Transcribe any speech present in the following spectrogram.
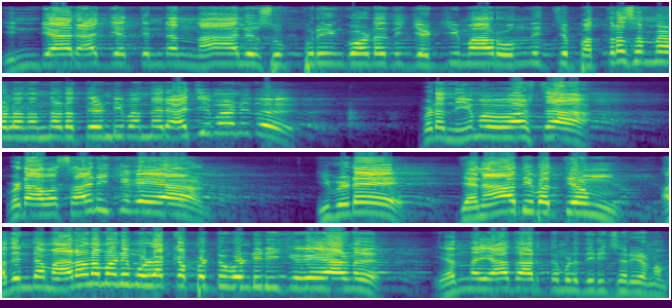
ഇന്ത്യ രാജ്യത്തിന്റെ നാല് സുപ്രീം കോടതി ജഡ്ജിമാർ ഒന്നിച്ച് പത്രസമ്മേളനം നടത്തേണ്ടി വന്ന രാജ്യമാണിത്. ഇവിടെ നിയമവ്യവസ്ഥ ഇവിടെ അവസാനിക്കുകയാണ്. ഇവിടെ ജനാധിപത്യം അതിന്റെ മരണമണി മുഴക്കപ്പെട്ടുകൊണ്ടിരിക്കുകയാണ് എന്ന യാഥാർത്ഥ്യം നമ്മൾ തിരിച്ചറിയണം.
